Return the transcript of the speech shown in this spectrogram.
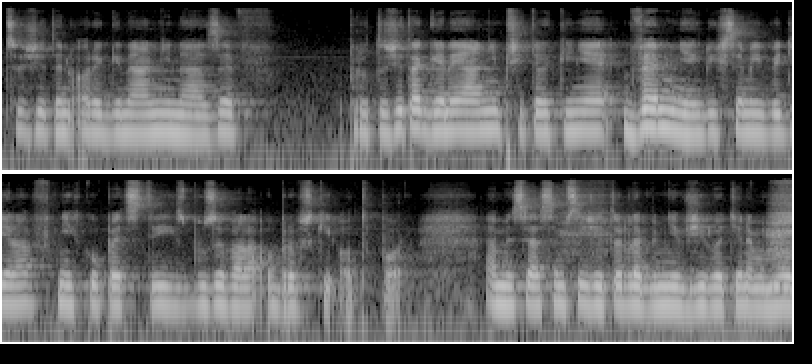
což je ten originální název, protože ta geniální přítelkyně ve mně, když jsem ji viděla v knihkupectví, zbuzovala obrovský odpor. A myslela jsem si, že tohle by mě v životě nemohlo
